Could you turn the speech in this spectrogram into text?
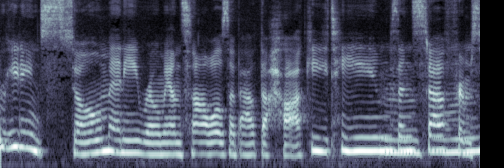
reading so many romance novels about the hockey teams and stuff from Mm-hmm.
